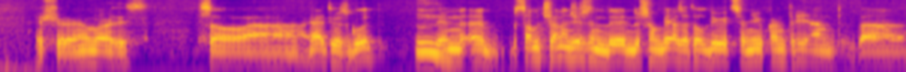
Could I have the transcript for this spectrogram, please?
if you remember this. So uh, yeah it was good then uh, some challenges in the in Dushanbe, as I told you, it's a new country and the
